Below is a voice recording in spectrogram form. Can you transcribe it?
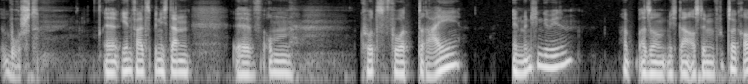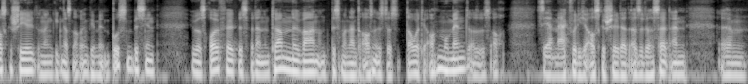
wurscht. Äh, jedenfalls bin ich dann äh, um kurz vor drei in München gewesen habe also mich da aus dem Flugzeug rausgeschält und dann ging das noch irgendwie mit dem Bus ein bisschen übers Rollfeld, bis wir dann im Terminal waren und bis man dann draußen ist, das dauert ja auch einen Moment, also ist auch sehr merkwürdig ausgeschildert. Also du hast halt ein ähm,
